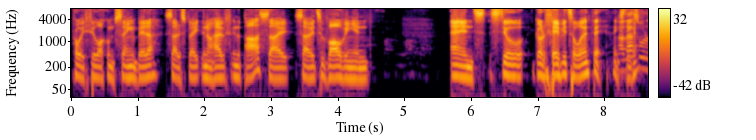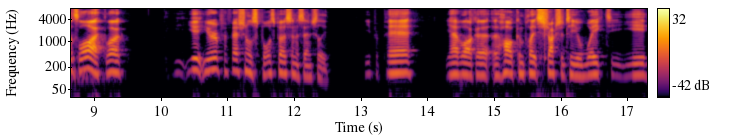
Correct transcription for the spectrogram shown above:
probably feel like I'm seeing better, so to speak, than I have in the past. So so it's evolving and and still got a fair bit to learn there. Thanks, No, that's Dicker. what it's like. Like you, you're a professional sports person essentially. You prepare. You have like a, a whole complete structure to your week, to your year.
